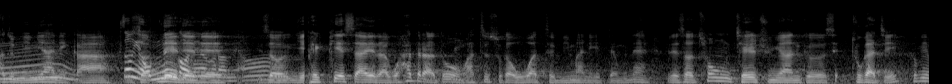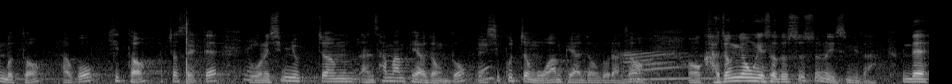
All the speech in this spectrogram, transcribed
아주 미미하니까 음. 특성이 그래서- 없는 네네네. 거네요, 그러면. 그래서 이게 100 psi라고 하더라도 네. 와트 수가 5와트 미만이기 때문에 그래서 총 제일 중요한 그 두 가지 흡입 모터하고 히터 합쳤을 때 네. 이거는 16.3A 정도, 네. 19.5A 정도라서 아. 어, 가정용에서도 쓸 수는 있습니다. 근데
